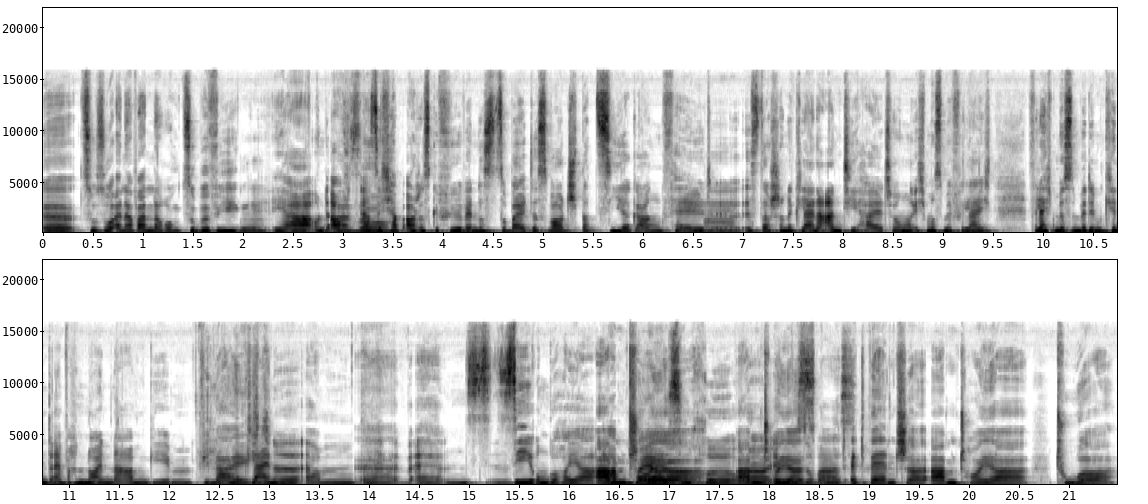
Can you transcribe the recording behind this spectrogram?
äh, zu so einer Wanderung zu bewegen. Ja, und auch, Also- also, ich habe auch das Gefühl, wenn das, sobald das Wort Spaziergang fällt, äh, ist da schon eine kleine Anti-Haltung. Ich muss mir vielleicht, vielleicht müssen wir dem Kind einfach einen neuen Namen geben. Eine Vielleicht. kleine ähm, äh, ein Seeungeheuer, Abenteuer, Abenteuersuche oder Abenteuer irgendwie ist sowas. gut, Adventure, Abenteuer-Tour,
